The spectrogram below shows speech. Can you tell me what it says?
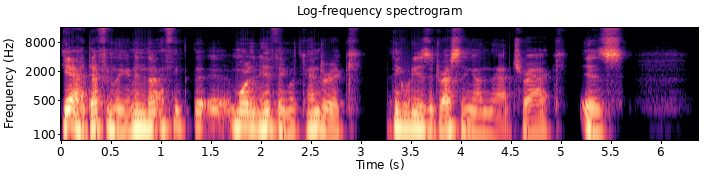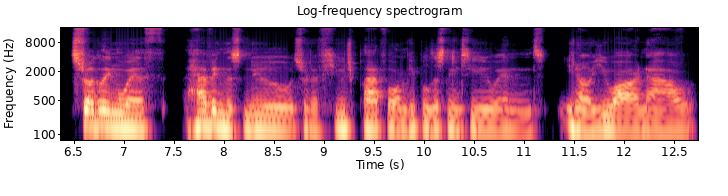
Yeah, definitely. I mean, the, I think the, more than anything with Kendrick, I think what he's addressing on that track is struggling with having this new sort of huge platform, people listening to you, and you know, you are now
